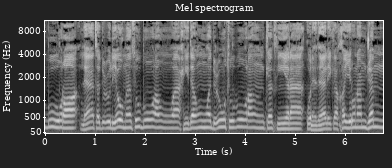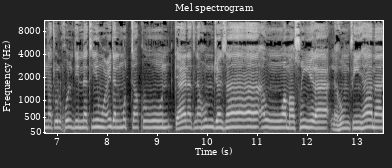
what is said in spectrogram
ثبورا. لا تدعوا اليوم ثبورا واحدا وادعوا ثبورا كثيرا. قل ذلك خير أم جنة الخلد التي وعد المتقون؟ كانت لهم جزاء ومصيرا. لهم فيها ما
